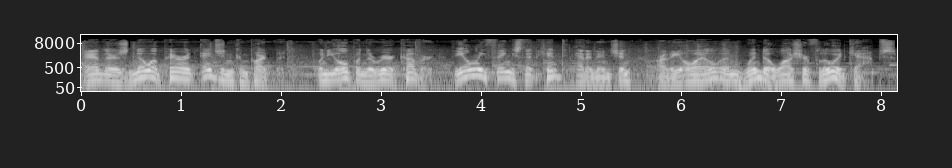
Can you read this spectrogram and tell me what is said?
And there's no apparent engine compartment. When you open the rear cover, the only things that hint at an engine are the oil and window washer fluid caps.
